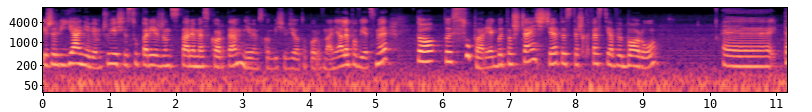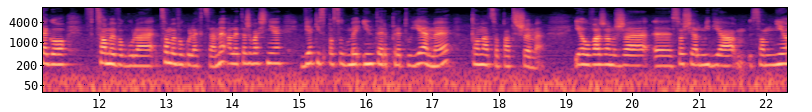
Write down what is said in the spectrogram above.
Jeżeli ja, nie wiem, czuję się super jeżdżąc starym eskortem, nie wiem skąd mi się wzięło to porównanie, ale powiedzmy, to, to jest super. Jakby to szczęście to jest też kwestia wyboru E, tego, w co my w ogóle, co my w ogóle chcemy, ale też właśnie w jaki sposób my interpretujemy to, na co patrzymy. Ja uważam, że e, social media są nie,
